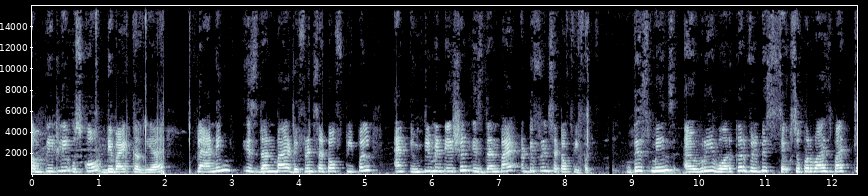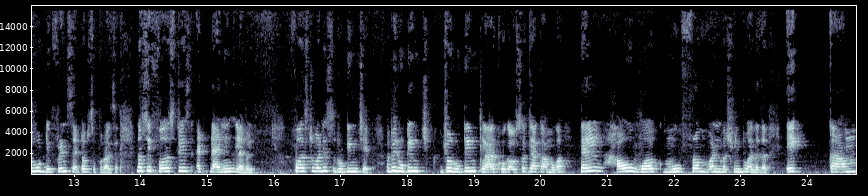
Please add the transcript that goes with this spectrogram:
कम्प्लीटली उसको डिवाइड कर दिया है। Planning is done by different set of people and implementation is done by a different set of people this means every worker will be supervised by two different set of supervisor. Now, see, first is at planning level. First one is routine check अभी रूटीन जो रूटीन क्लार्क होगा, उसका क्या काम होगा? Tell how work move from one machine to another एक काम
